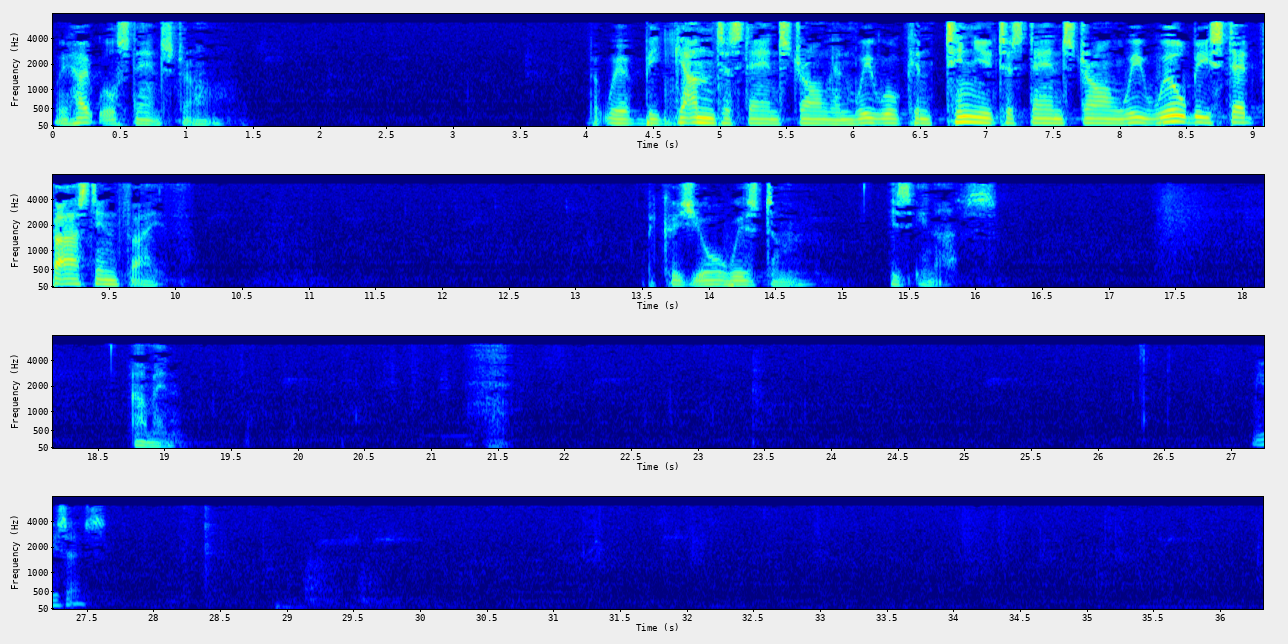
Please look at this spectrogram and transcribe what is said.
We hope we'll stand strong. But we we've begun to stand strong and we will continue to stand strong. We will be steadfast in faith. Because your wisdom is in us. Amen. Musas?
